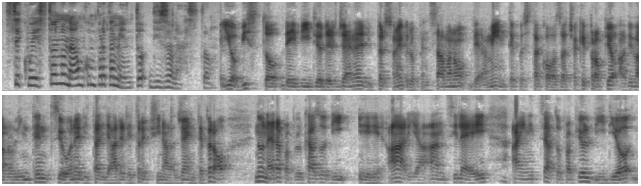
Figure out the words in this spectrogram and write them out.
se questo non è un comportamento disonesto. Io ho visto dei video del genere di persone che lo pensavano veramente questa cosa, cioè che proprio avevano l'intenzione di tagliare le treccine alla gente, però non era proprio il caso di eh, Aria, anzi lei ha iniziato proprio il video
